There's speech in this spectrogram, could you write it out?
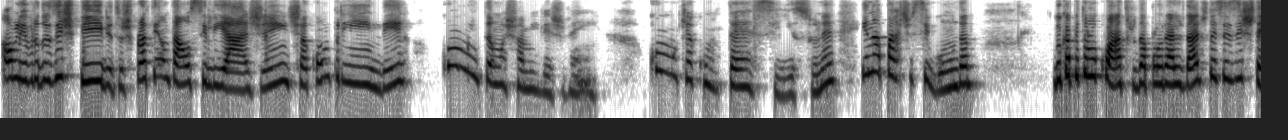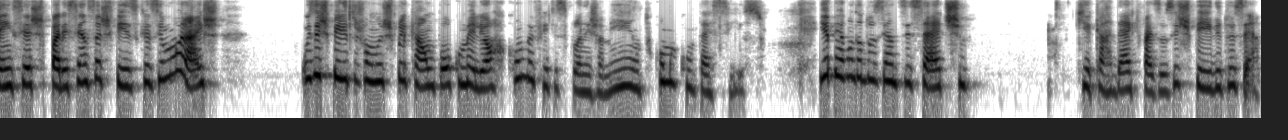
ao livro dos espíritos para tentar auxiliar a gente a compreender como então as famílias vêm, como que acontece isso, né? E na parte segunda, do capítulo 4 da pluralidade das existências, parecenças físicas e morais, os espíritos vão nos explicar um pouco melhor como é feito esse planejamento, como acontece isso. E a pergunta 207 que Kardec faz aos espíritos é:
